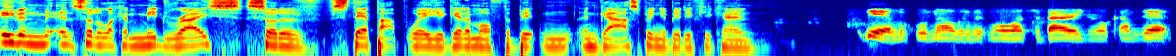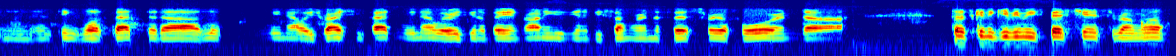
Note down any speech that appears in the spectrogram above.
even sort of like a mid race sort of step up where you get them off the bit and, and gasping a bit if you can. Yeah, look, we'll know a little bit more once the barrier draw comes out and, and things like that. But uh, look, we know his racing pattern. We know where he's going to be in running. He's going to be somewhere in the first three or four, and uh, that's going to give him his best chance to run well.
